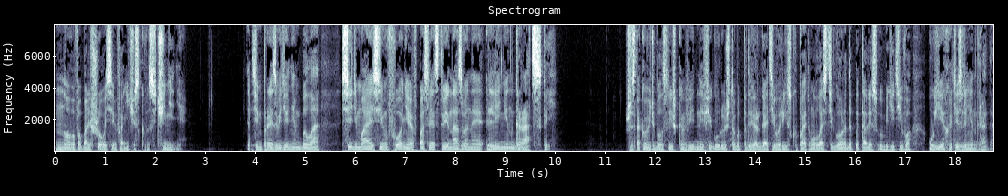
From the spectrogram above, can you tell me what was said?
нового большого симфонического сочинения. Этим произведением была седьмая симфония, впоследствии названная «Ленинградской». Шостакович был слишком видной фигурой, чтобы подвергать его риску, поэтому власти города пытались убедить его уехать из Ленинграда.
